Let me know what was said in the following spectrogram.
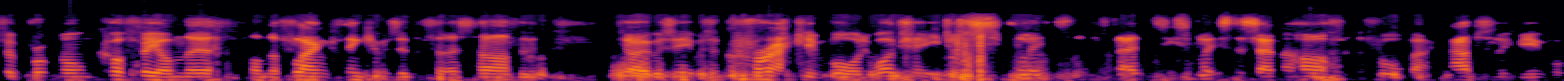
for Brooke Norton-Cuffy on the on the flank. I think it was in the first half. And, it was it was a cracking ball. You watch it, he just splits the defence, he splits the centre half and the fullback. Absolutely beautiful.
